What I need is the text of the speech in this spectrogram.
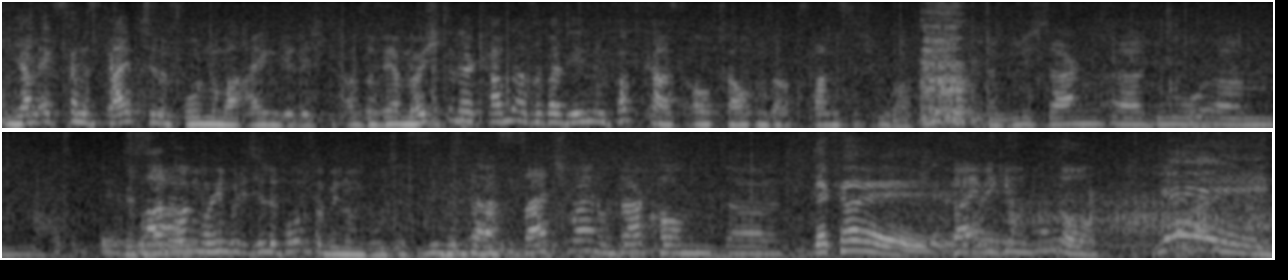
Und die haben extra eine Skype-Telefonnummer eingerichtet. Also wer möchte, der kann also bei denen im Podcast auftauchen, so ab 20 Uhr. Dann würde ich sagen, äh, du ähm, Wir fahren irgendwo hin, wo die Telefonverbindung gut ist. Sie bist da das Zeitschwein und da kommt äh, Der Kai. Kai, Vicky und Udo. Yay!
